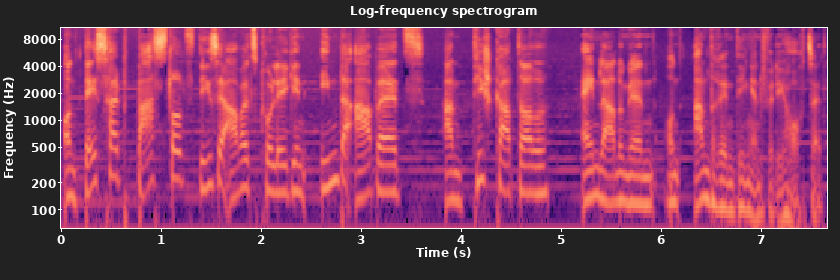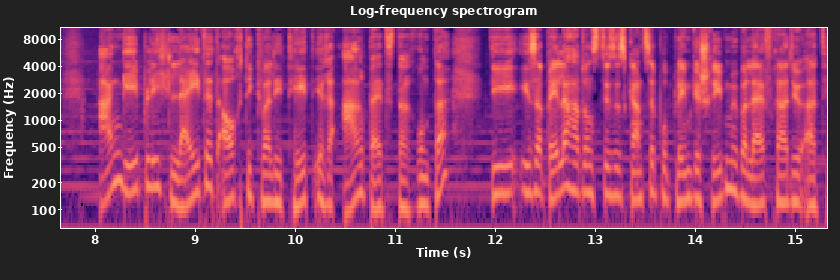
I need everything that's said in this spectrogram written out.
und deshalb bastelt diese Arbeitskollegin in der Arbeit an Tischkatterl, Einladungen und anderen Dingen für die Hochzeit. Angeblich leidet auch die Qualität ihrer Arbeit darunter. Die Isabella hat uns dieses ganze Problem geschrieben über Live Radio AT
